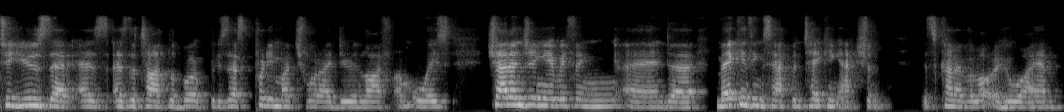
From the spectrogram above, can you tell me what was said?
to use that as as the title of the book because that's pretty much what I do in life. I'm always challenging everything and uh, making things happen, taking action. It's kind of a lot of who I am.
